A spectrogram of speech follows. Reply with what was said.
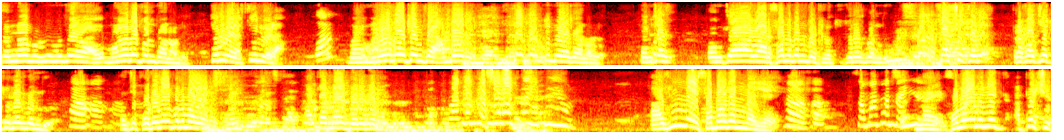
जन्मभूमी म्हणजे मोहला पण जाऊन आलो तीन वेळा तीन वेळा. वा. मूळ त्यांचा आंबोरे तिथे दोन तीन वेळा जाऊन आलो त्यांच्या त्यांच्या वारसानं पण भेटलो चुलत बंधू. प्रकाशचे प्रकाशचे चुलत बंधू. हा हा हा. त्यांचे फोटो पण माझ्याकडे आता नाही बरोबर काका कसं वाटतं इथे येऊन? अजून नाही समाधान नाही आहे. हा हा. समाधान नाही समाधान म्हणजे अपेक्षित.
